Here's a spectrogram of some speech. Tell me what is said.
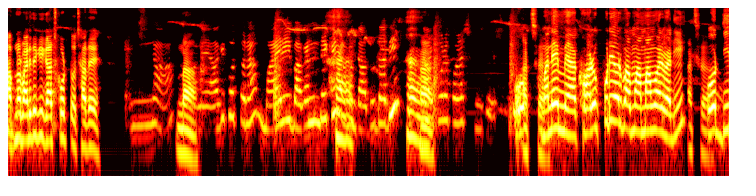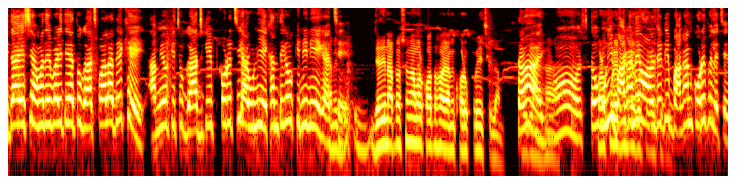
আপনার বাড়িতে কি গাছ করতো ছাদে? না। না। মানে আগে না মায়ের এই বাগান দেখে হ্যাঁ। আমার দাদু দাদি হ্যাঁ। হ্যাঁ। করা শুরু করেছে। আচ্ছা। মানে খড়গপুরে ওর মামার বাড়ি। আচ্ছা। ওর দিদা এসে আমাদের বাড়িতে এত গাছপালা দেখে আমিও কিছু গাছ গিফট করেছি আর উনি এখান থেকেও কিনে নিয়ে গেছে। যেদিন আপনার সঙ্গে আমার কথা হয় আমি খড়গপুরে ছিলাম। তাই? হ্যাঁ। ও তো উনি বাগানে অলরেডি বাগান করে ফেলেছে।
